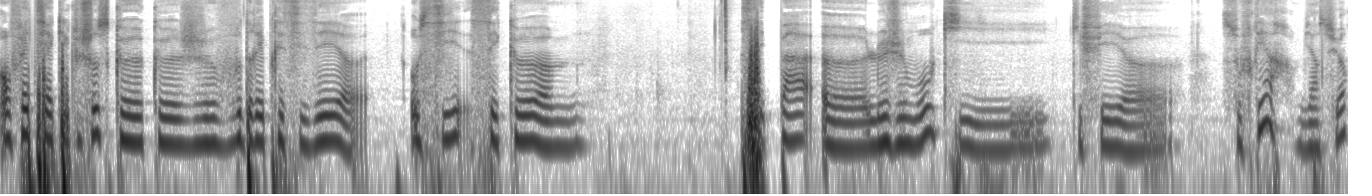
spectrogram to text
en fait, il y a quelque chose que, je voudrais préciser euh, aussi, c'est que euh, c'est pas le jumeau qui, qui fait souffrir, bien sûr.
